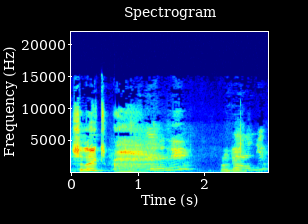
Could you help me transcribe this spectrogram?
Salute. Salute.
